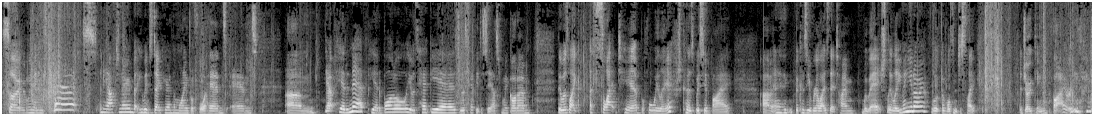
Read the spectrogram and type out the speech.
So we went into that in the afternoon but he went to daycare in the morning beforehand and um, yep, he had a nap, he had a bottle, he was happy as, he was happy to see us when we got him. There was like a slight tear before we left because we said bye. Um, and I think because he realised that time we were actually leaving, you know, it wasn't just like a joking bye or anything.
